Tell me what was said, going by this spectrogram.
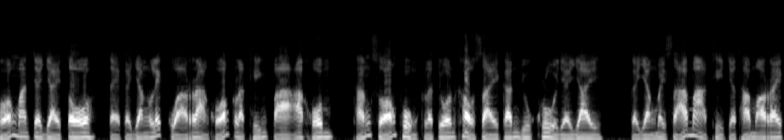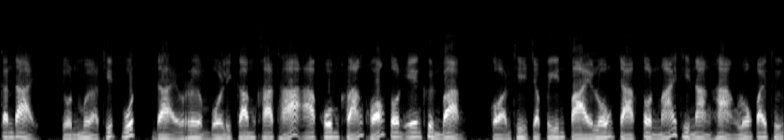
ของมันจะใหญ่โต แต่ก็ยังเล็กกว่าร่างของกระทิงป่าอาคม ทั้งสองพุ่งกระโจนเข้าใส่กันอยู่ครู่ใหญ่ ๆ ก็ยังไม่สามารถที่จะทำอะไรกันได้ จนเมื่อทิดวุฒได้เริ่มบริกรรมคาถาอาคมขลังของตนเองขึ้นบ้าง ก่อนที่จะปีนป่ายลงจากต้นไม้ที่นั่งห่างลงไปถึง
